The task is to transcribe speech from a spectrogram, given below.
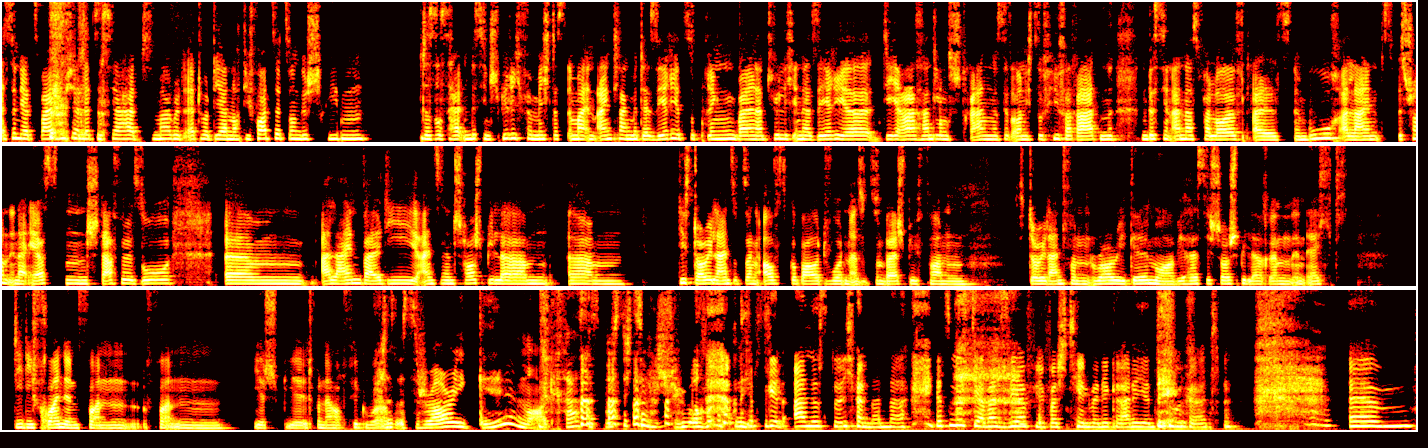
es sind ja zwei Bücher. Letztes Jahr hat Margaret Atwood ja noch die Fortsetzung geschrieben. Das ist halt ein bisschen schwierig für mich, das immer in Einklang mit der Serie zu bringen, weil natürlich in der Serie der Handlungsstrang, ist jetzt auch nicht so viel verraten, ein bisschen anders verläuft als im Buch. Allein es ist schon in der ersten Staffel so, ähm, allein weil die einzelnen Schauspieler ähm, die Storyline sozusagen aufgebaut wurden. Also zum Beispiel von die Storyline von Rory Gilmore, wie heißt die Schauspielerin in echt, die die Freundin von von ihr spielt, von der Hauptfigur. Das ist Rory Gilmore. Krass, das wusste ich zum Beispiel überhaupt nicht. Jetzt geht alles durcheinander. Jetzt müsst ihr aber sehr viel verstehen, wenn ihr gerade hier zuhört. ähm,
